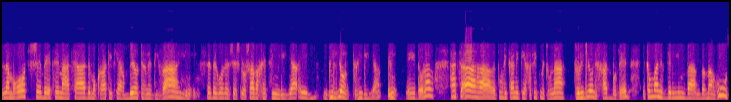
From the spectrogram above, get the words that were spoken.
למרות שבעצם ההצעה הדמוקרטית היא הרבה יותר נדיבה, היא סדר גודל של שלושה וחצי מיליארד, ביליון טריליון דולר. ההצעה הרפובליקנית היא יחסית מתונה, טריליון אחד בודד, וכמובן הבדלים במהות,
